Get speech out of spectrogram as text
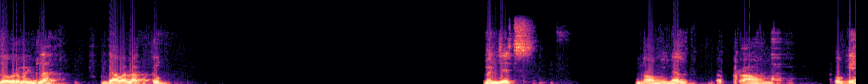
गव्हर्नमेंटला द्यावा लागतो. म्हणजेच नॉमिनल अकाउंट ओके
